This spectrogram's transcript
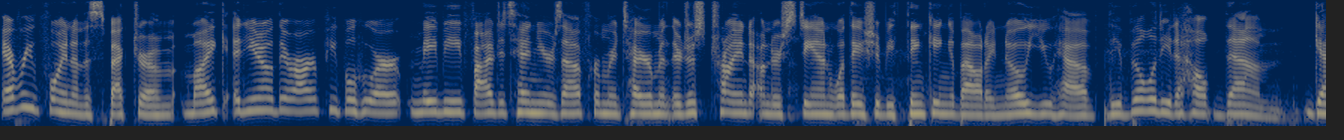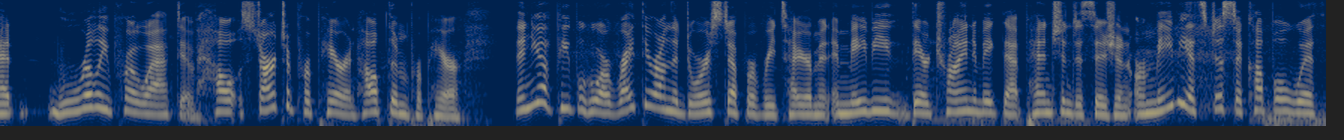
every point on the spectrum, Mike. And you know, there are people who are maybe five to 10 years out from retirement. They're just trying to understand what they should be thinking about. I know you have the ability to help them get really proactive, help start to prepare and help them prepare. Then you have people who are right there on the doorstep of retirement and maybe they're trying to make that pension decision, or maybe it's just a couple with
